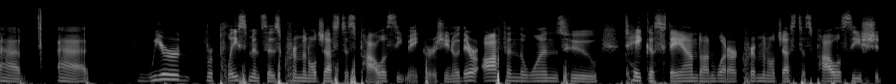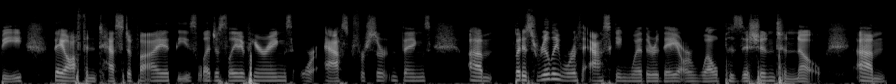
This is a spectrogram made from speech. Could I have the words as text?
Uh, uh, weird replacements as criminal justice policymakers. You know, they're often the ones who take a stand on what our criminal justice policies should be. They often testify at these legislative hearings or ask for certain things. Um, but it's really worth asking whether they are well positioned to know um,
